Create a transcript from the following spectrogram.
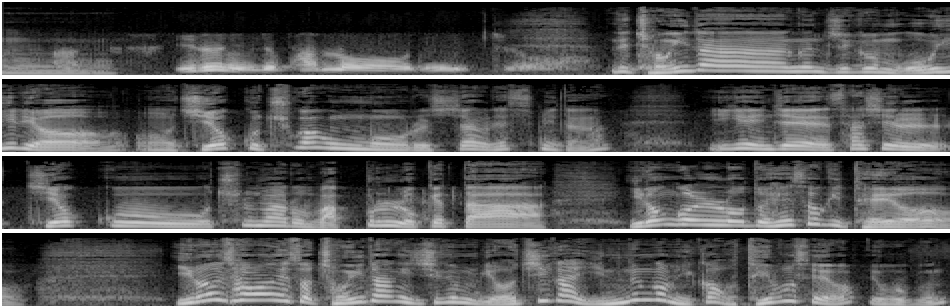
음. 이런 이제 반론이 있죠. 근데 정의당은 지금 오히려 어, 지역구 추가 공모를 시작을 했습니다. 이게 이제 사실 지역구 출마로 맞불을 놓겠다 이런 걸로도 해석이 돼요. 이런 상황에서 정의당이 지금 여지가 있는 겁니까? 어떻게 보세요, 이 부분?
